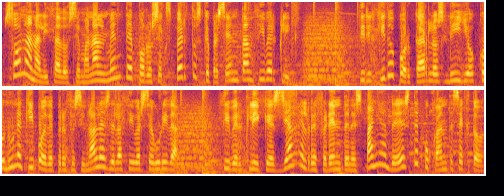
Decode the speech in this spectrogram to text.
son analizados semanalmente por los expertos que presentan CiberClick. Dirigido por Carlos Lillo con un equipo de profesionales de la ciberseguridad. CiberClick es ya el referente en España de este pujante sector.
